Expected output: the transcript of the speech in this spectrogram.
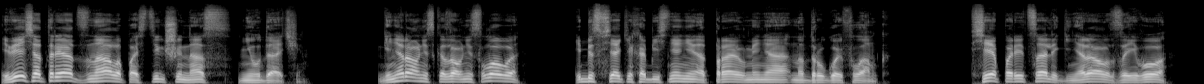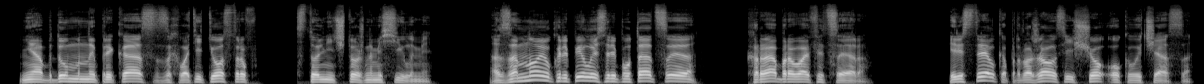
и весь отряд знал о постигшей нас неудаче. Генерал не сказал ни слова и без всяких объяснений отправил меня на другой фланг. Все порицали генерала за его необдуманный приказ захватить остров столь ничтожными силами. А за мной укрепилась репутация храброго офицера. Перестрелка продолжалась еще около часа.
